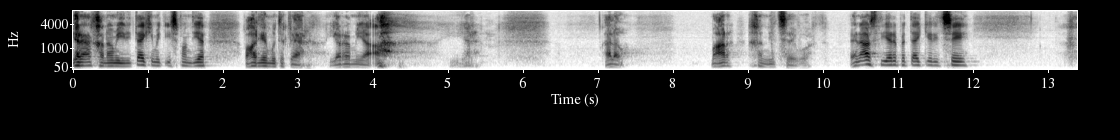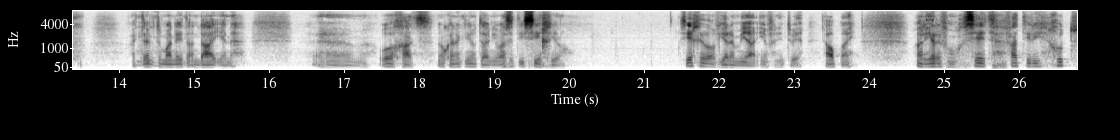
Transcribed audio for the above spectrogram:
Here, ek gaan nou hierdie tydjie met u spandeer. Waarheen moet ek werk? Jeremia. Ag, Here. Hallo. Maar geniet sy woord. En as die Here partykeer iets sê, ek dink toe maar net aan daai ene. Ehm, um, o God, nou kan ek nie onthou nie. Was dit Esegiel? Esegiel of Jeremia, een van die twee. Help my. Maar die Here het hom gesê, "Vat hierdie goed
